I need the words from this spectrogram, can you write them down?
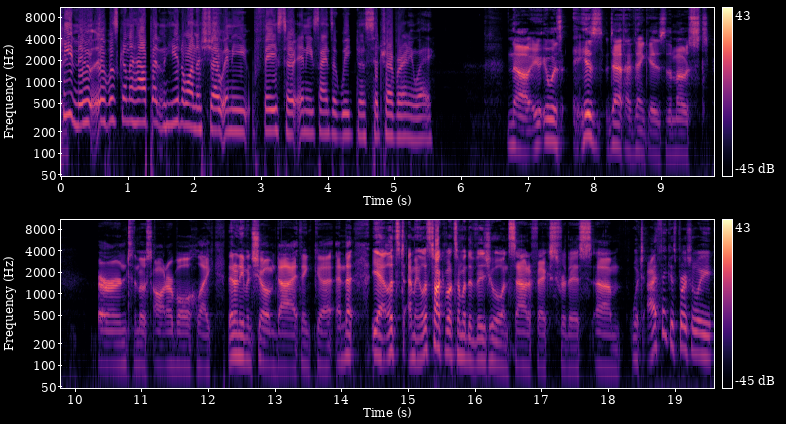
he knew it was gonna happen, and he didn't want to show any face or any signs of weakness to Trevor anyway. No, it, it was his death. I think is the most earned, the most honorable. Like they don't even show him die. I think, uh, and that yeah. Let's I mean let's talk about some of the visual and sound effects for this, um, which I think is personally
